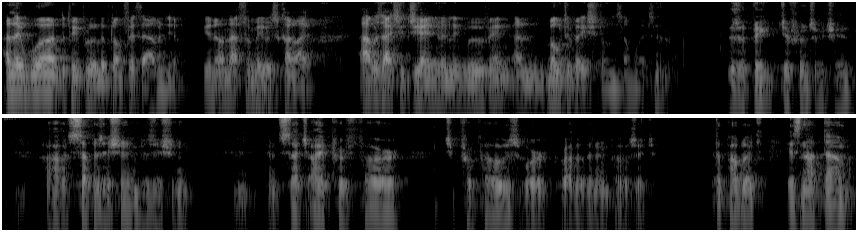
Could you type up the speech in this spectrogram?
And they weren't the people who lived on Fifth Avenue, you know? And that for me was kind of like, that was actually genuinely moving and motivational in some ways. There's a big difference between uh, supposition, imposition, and such. I prefer to propose work rather than impose it. The public is not dumb.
